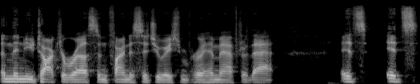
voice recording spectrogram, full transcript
and then you talk to Russ and find a situation for him after that. It's it's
